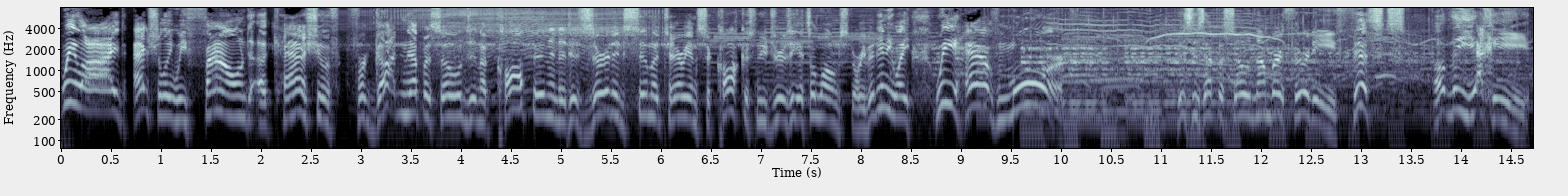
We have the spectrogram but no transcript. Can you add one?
We lied! Actually, we found a cache of forgotten episodes in a coffin in a deserted cemetery in Secaucus, New Jersey. It's a long story, but anyway, we have more! This is episode number 30 Fists of the Yaki.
